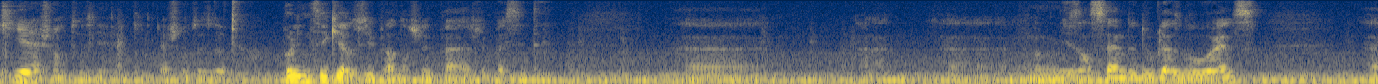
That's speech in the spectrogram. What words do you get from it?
qui est la chanteuse lyrique, la chanteuse d'opéra? Pauline Sekerji, pardon, je ne l'ai pas, pas cité. Euh, voilà. Euh, donc mise en scène de Douglas Growells. Euh,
